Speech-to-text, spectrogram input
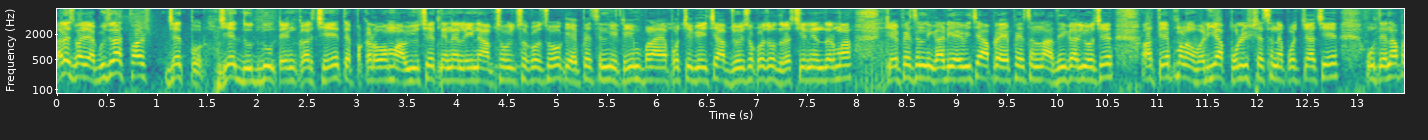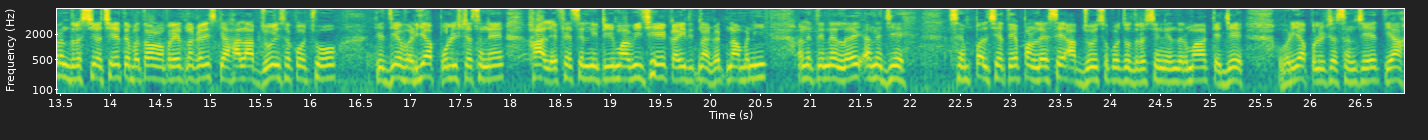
હરેશ ભાલિયા ગુજરાત ફર્સ્ટ જેતપુર. જે દૂધનું ટેન્કર છે તે પકડવામાં આવ્યું છે. તેને લઈને આપ જોઈ શકો છો કે એફએસએલની ટીમ પણ અહીંયા પહોંચી ગઈ છે. આપ જોઈ શકો છો દ્રશ્યની અંદરમાં કે એફએસએલની ગાડી આવી છે. આપણે એફએસએલના અધિકારીઓ છે. અ, તે પણ વડિયા પોલીસ સ્ટેશને પહોંચ્યા છે. હું તેના પણ દ્રશ્ય છે તે બતાવવાનો પ્રયત્ન કરીશ કે હાલ આપ જોઈ શકો છો કે જે વડિયા પોલીસ સ્ટેશને હાલ એફએસએલની ટીમ આવી છે કઈ રીતના ઘટના બની અને તેને લઈ અને જે સેમ્પલ છે તે પણ લેશે. આપ જોઈ શકો છો દ્રશ્યની અંદરમાં કે જે વડિયા પોલીસ સ્ટેશન છે ત્યાં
